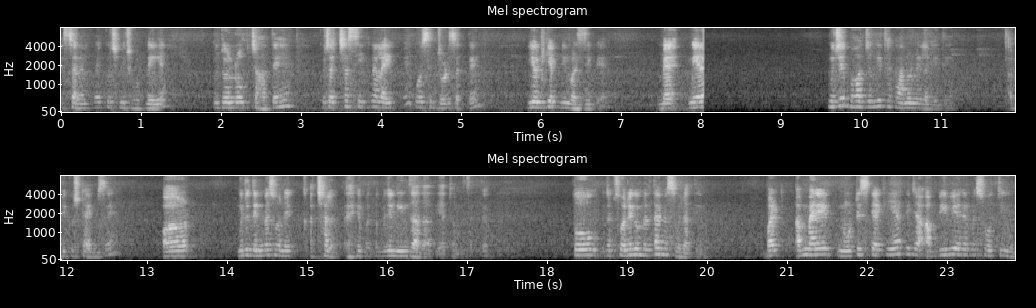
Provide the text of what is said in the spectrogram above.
इस चैनल पे कुछ भी झूठ नहीं है। तो जो लोग चाहते हैं कुछ अच्छा सीखना लाइफ में, वो सिर्फ़ जुड़ सकते हैं। ये उनकी अपनी मर्ज़ी पे है। मैं, मेरा मुझे बहुत जल्दी थकान होने लगी थी। अभी कुछ टाइम से। और मुझे दिन में सोने अच्छा लगता है मतलब मुझे नींद ज़्यादा आती है समझ सकते हो। तो जब सोने को मिलता है, मैं सो जाती हूँ। बट अब मैंने नोटिस क्या किया कि जब अभी भी अगर मैं सोती हूँ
